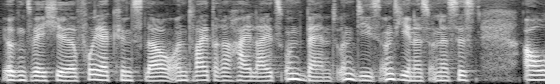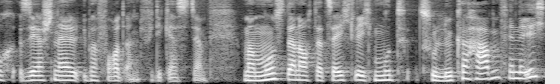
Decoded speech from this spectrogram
irgendwelche Feuerkünstler und weitere Highlights und Band und dies und jenes und es ist auch sehr schnell überfordernd für die Gäste. Man muss dann auch tatsächlich Mut zur Lücke haben, finde ich,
